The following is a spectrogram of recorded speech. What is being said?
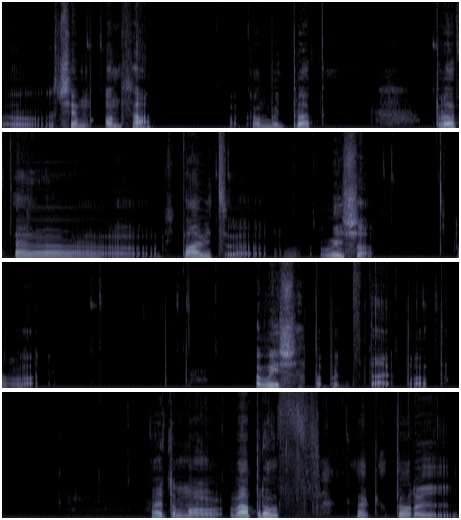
э, чем он сам. Он будет просто, просто э, ставить э, выше, вот, выше по- будет ставить. Поэтому вопрос, ко- который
